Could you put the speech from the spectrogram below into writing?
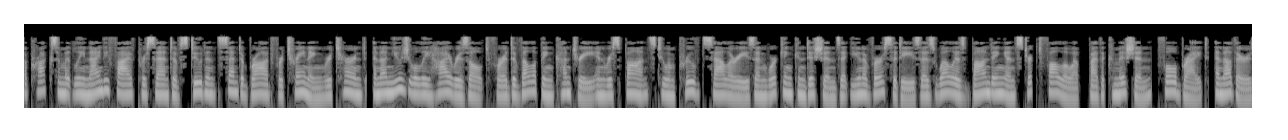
approximately 95% of students sent abroad for training returned, an unusually high result for a developing country in response to improved salaries and working conditions at universities as well as bonding and strict follow-up by the Commission, Fulbright, and others.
